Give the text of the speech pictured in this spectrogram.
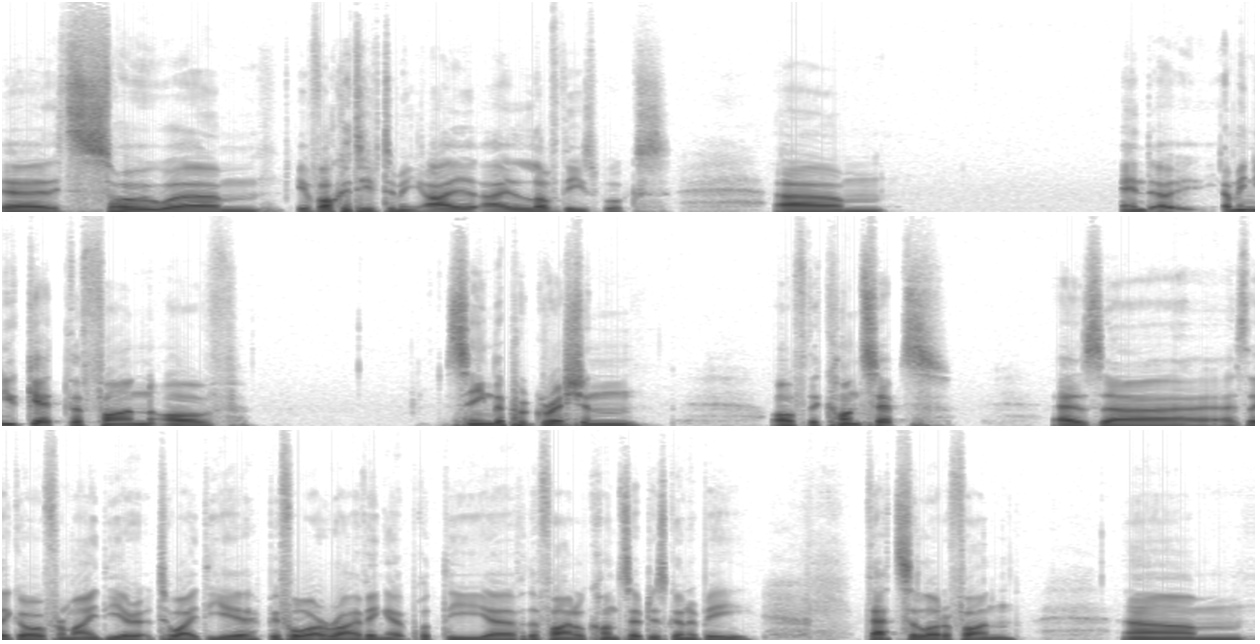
Uh, it's so um, evocative to me. I, I love these books. Um, and uh, I mean, you get the fun of seeing the progression of the concepts as uh, as they go from idea to idea before arriving at what the uh, the final concept is going to be. That's a lot of fun. Um,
